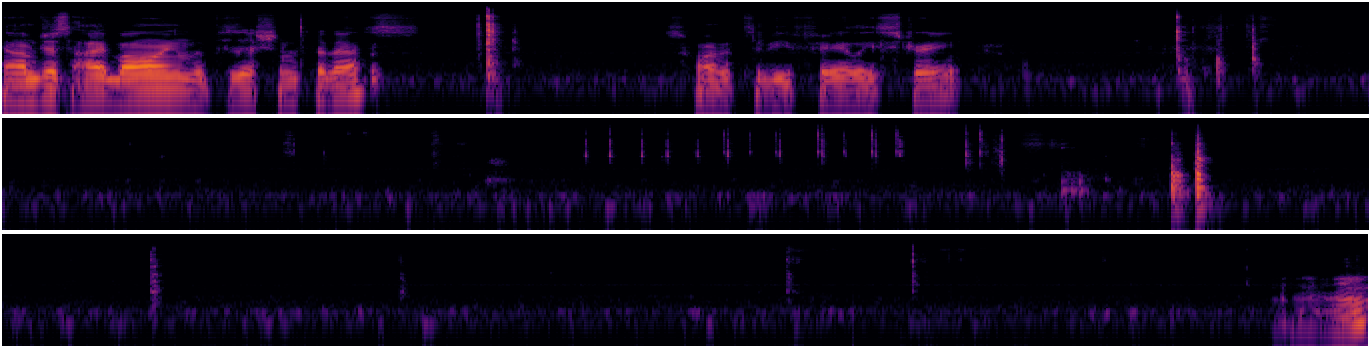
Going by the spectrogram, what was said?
Now I'm just eyeballing the position for this. Just want it to be fairly straight. Alright.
